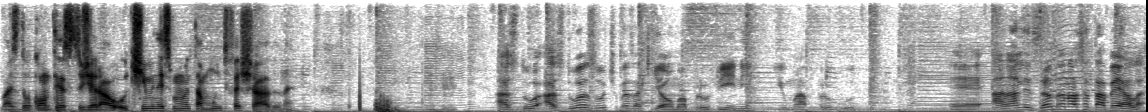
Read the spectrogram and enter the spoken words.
Mas no contexto geral, o time nesse momento tá muito fechado, né? Uhum. As, du as duas últimas aqui, ó, uma pro Vini e uma pro Guto. É, analisando a nossa tabela,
